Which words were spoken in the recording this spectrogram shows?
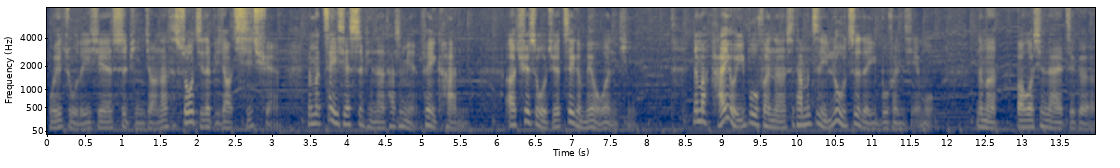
为主的一些视频叫，那是收集的比较齐全。那么这些视频呢，它是免费看的，呃，确实我觉得这个没有问题。那么还有一部分呢，是他们自己录制的一部分节目。那么包括现在这个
